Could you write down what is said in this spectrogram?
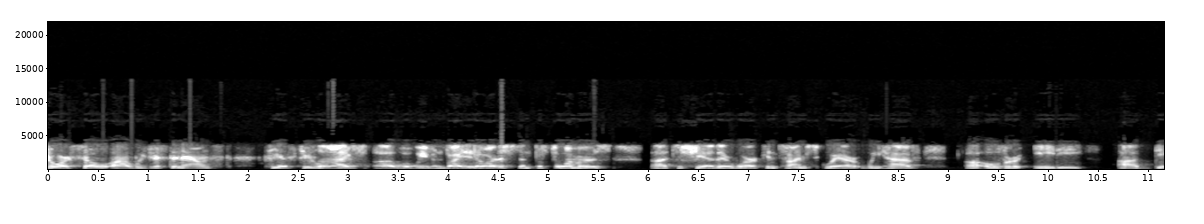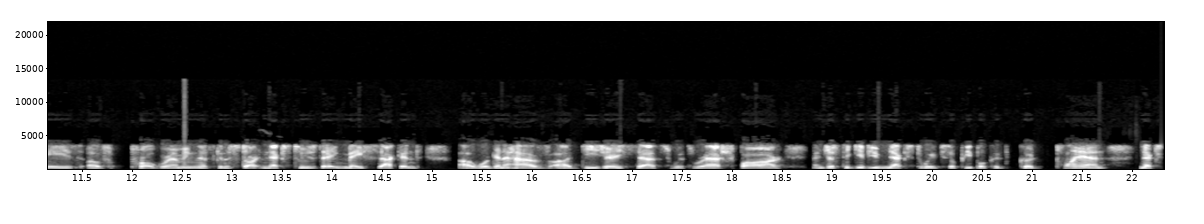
Sure. So uh, we just announced TSQ Live, uh, where we've invited artists and performers uh, to share their work in Times Square. We have uh, over 80 uh, days of programming that's going to start next Tuesday, May 2nd. Uh, we're going to have uh, DJ sets with Rash Bar, and just to give you next week, so people could could plan. Next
